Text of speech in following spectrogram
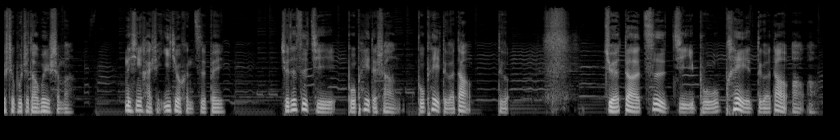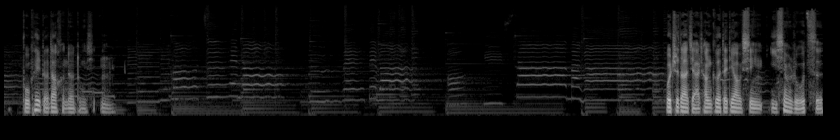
可是不知道为什么，内心还是依旧很自卑，觉得自己不配得上，不配得到得，觉得自己不配得到啊啊，不配得到很多东西，嗯。我知道假唱歌的调性一向如此，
